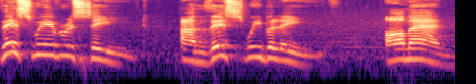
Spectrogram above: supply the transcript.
This we have received, and this we believe. Amen.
